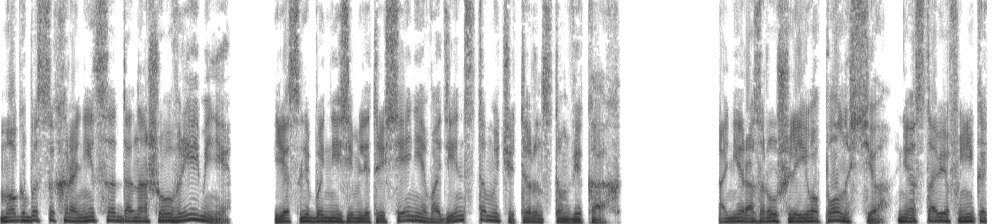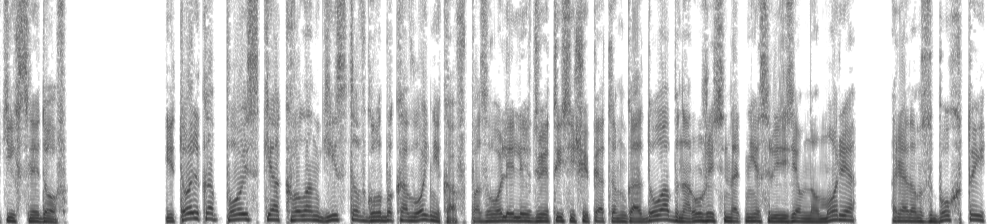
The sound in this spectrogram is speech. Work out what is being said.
мог бы сохраниться до нашего времени, если бы не землетрясение в XI и XIV веках. Они разрушили его полностью, не оставив никаких следов, и только поиски аквалангистов-глубоководников позволили в 2005 году обнаружить на дне Средиземного моря рядом с бухтой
